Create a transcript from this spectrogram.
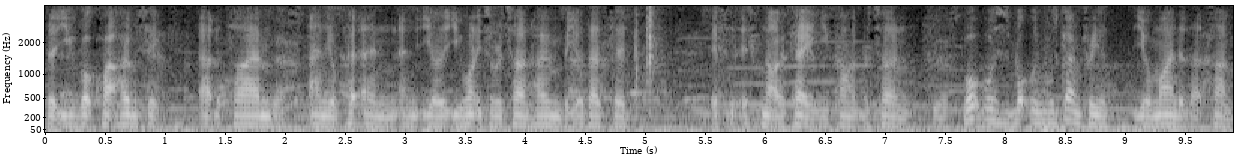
that you got quite homesick at the time, Yes. and your and, and you you wanted to return home, but your dad said. It's, it's not okay. You can't return. Yes. What was what was going through your, your mind at that time?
